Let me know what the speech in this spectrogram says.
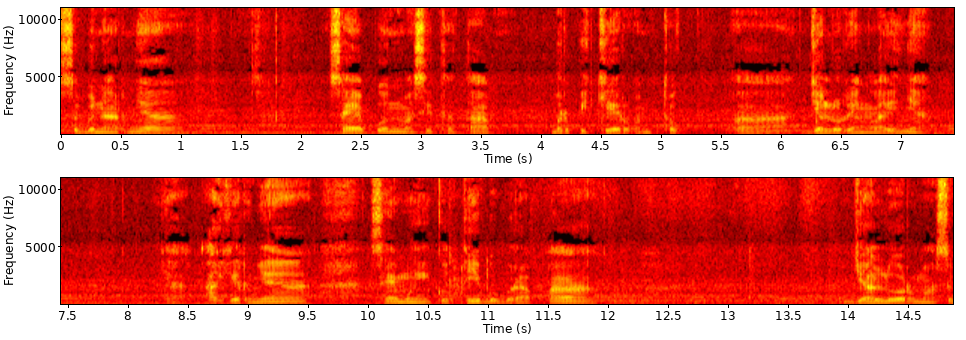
sebenarnya saya pun masih tetap berpikir untuk uh, jalur yang lainnya. Ya, akhirnya saya mengikuti beberapa jalur masuk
